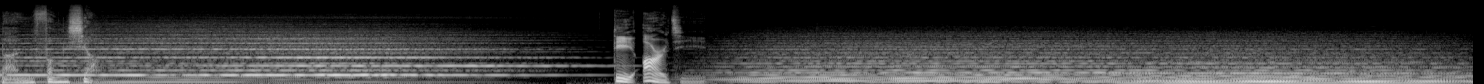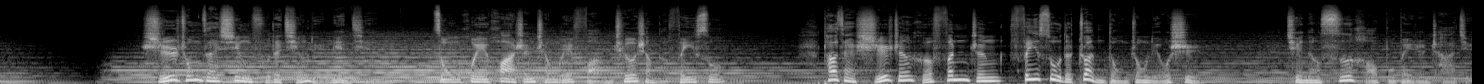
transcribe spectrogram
南风向》第二集。时钟在幸福的情侣面前，总会化身成为纺车上的飞梭。它在时针和分针飞速的转动中流逝，却能丝毫不被人察觉。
